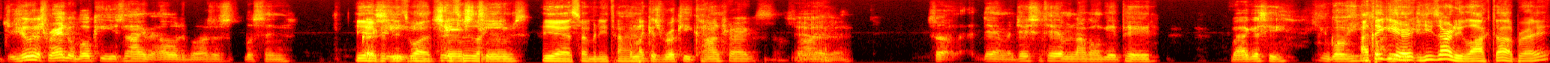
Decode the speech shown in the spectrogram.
Julius Randle, Luka is not even eligible. I was just listening. Yeah, because he, he's what it's changed like- teams Yeah, so many times. from like his rookie contracts. So, Yeah. so damn, and Jayson Tatum not gonna get paid, but I guess he, he can go. He I think he, he, he's already locked up, right?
